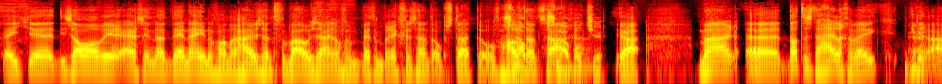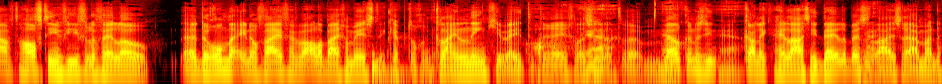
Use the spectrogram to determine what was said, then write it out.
Weet je, die zal alweer ergens in Ardennen een of ander huis aan het verbouwen zijn. Of een bed en breakfast aan het opstarten. Of hout aan het zagen. snabbeltje. Ja. Maar eh, dat is de heilige week. Iedere avond half tien, vier de velo. Eh, de ronde 105 hebben we allebei gemist. Ik heb toch een klein linkje weten te regelen. ja. Zodat we hem Ja. wel kunnen zien. Ja. Kan ik helaas niet delen, beste Nee. luisteraar. Maar de-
